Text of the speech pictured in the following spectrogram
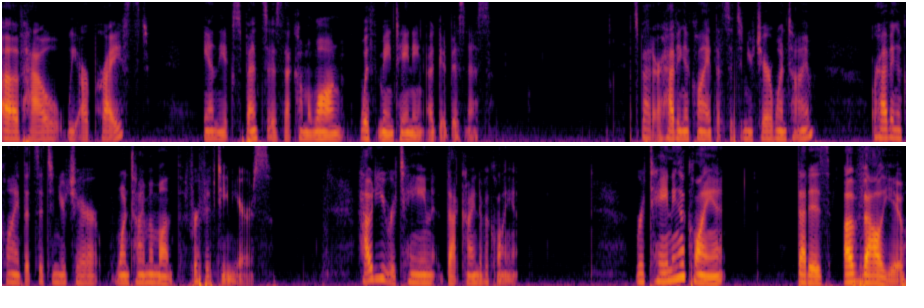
of how we are priced and the expenses that come along with maintaining a good business. What's better, having a client that sits in your chair one time or having a client that sits in your chair one time a month for 15 years? How do you retain that kind of a client? Retaining a client that is of value,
